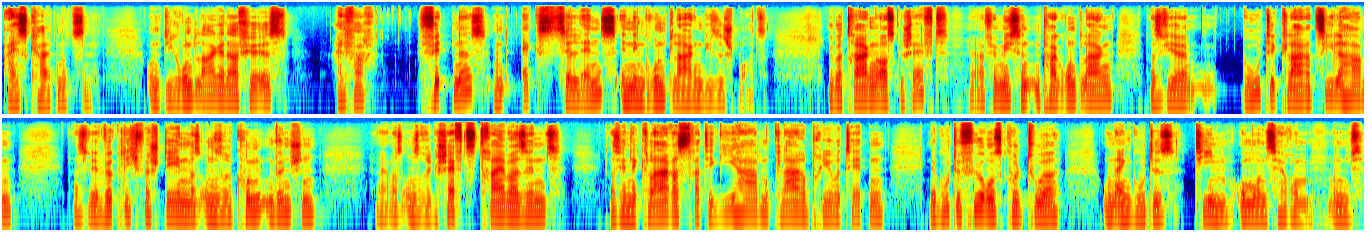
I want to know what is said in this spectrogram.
eiskalt nutzen. Und die Grundlage dafür ist einfach Fitness und Exzellenz in den Grundlagen dieses Sports. Übertragen aufs Geschäft. Ja, für mich sind ein paar Grundlagen, dass wir gute, klare Ziele haben, dass wir wirklich verstehen, was unsere Kunden wünschen, was unsere Geschäftstreiber sind, dass wir eine klare Strategie haben, klare Prioritäten, eine gute Führungskultur und ein gutes Team um uns herum. Und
